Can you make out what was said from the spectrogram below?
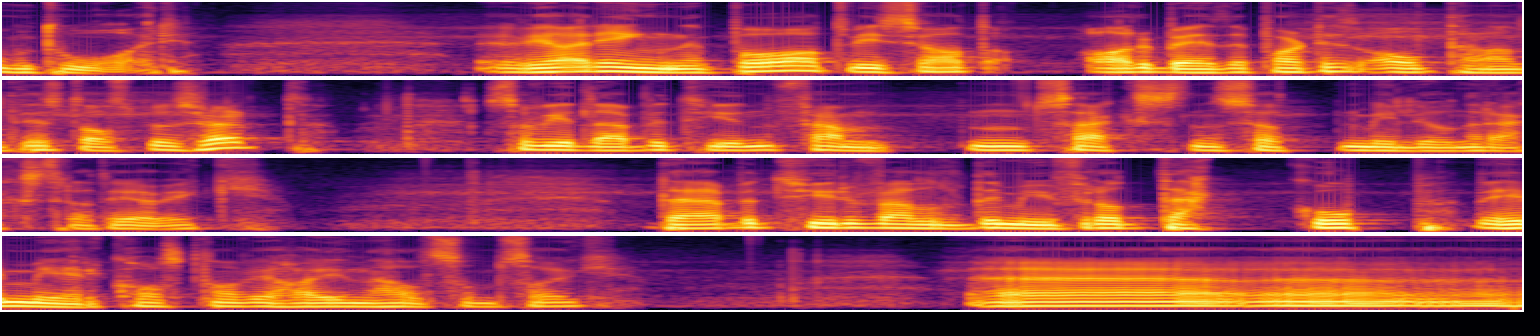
om to år. Vi har regnet på at hvis vi har hatt Arbeiderpartiets alternative statsbudsjett, så vil det bety 15-16-17 millioner ekstra til Gjøvik. Det betyr veldig mye for å dekke opp de merkostnadene vi har innen helseomsorg. omsorg. Eh,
